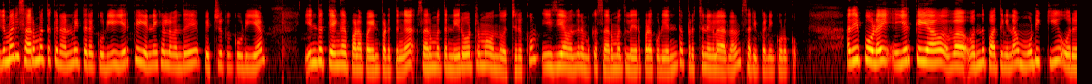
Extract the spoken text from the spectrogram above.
இது மாதிரி சருமத்துக்கு நன்மை தரக்கூடிய இயற்கை எண்ணெய்களை வந்து பெற்றிருக்கக்கூடிய இந்த தேங்காய் பாலை பயன்படுத்துங்க. சருமத்தை நீரோட்டமாக வந்து வச்சுருக்கும். ஈஸியாக வந்து நமக்கு சருமத்தில் ஏற்படக்கூடிய எந்த பிரச்சனைகளாக இருந்தாலும் சரி பண்ணி கொடுக்கும். அதே போல் இயற்கையாக வ வந்து பார்த்திங்கன்னா முடிக்கு ஒரு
